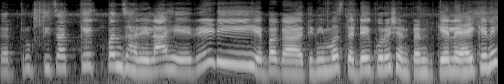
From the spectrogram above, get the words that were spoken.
तर तृप्तीचा केक पण झालेला आहे. रेडी हे बघा तिने मस्त डेकोरेशन पण केलंय आहे की नाही?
